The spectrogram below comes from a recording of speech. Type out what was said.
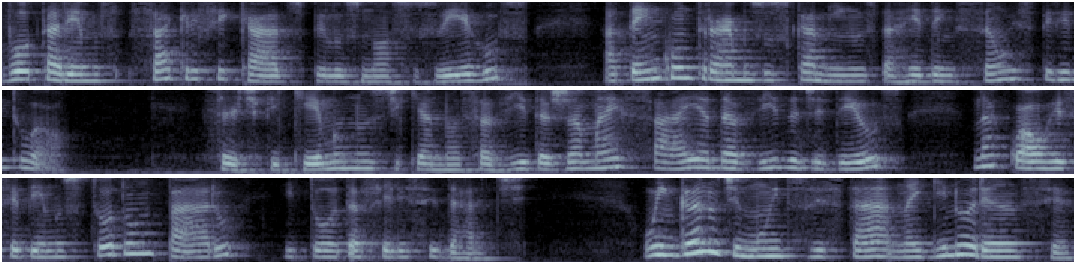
voltaremos sacrificados pelos nossos erros até encontrarmos os caminhos da redenção espiritual. Certifiquemo-nos de que a nossa vida jamais saia da vida de Deus, na qual recebemos todo o amparo e toda a felicidade. O engano de muitos está na ignorância,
